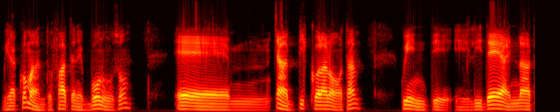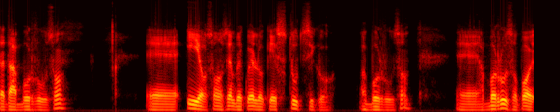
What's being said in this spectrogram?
Mi raccomando, fatene buon uso. E, ehm, ah, piccola nota, quindi eh, l'idea è nata da Borruso, eh, io sono sempre quello che stuzzico a Borruso. Eh, a Borruso poi,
